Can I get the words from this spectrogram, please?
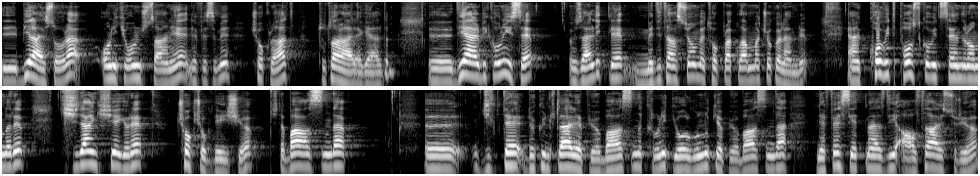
e, bir ay sonra 12-13 saniye nefesimi çok rahat tutar hale geldim. E, diğer bir konu ise özellikle meditasyon ve topraklanma çok önemli. Yani Covid, post-Covid sendromları kişiden kişiye göre çok çok değişiyor. İşte bazısında e, ciltte döküntüler yapıyor, bazısında kronik yorgunluk yapıyor, bazısında nefes yetmezliği 6 ay sürüyor,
